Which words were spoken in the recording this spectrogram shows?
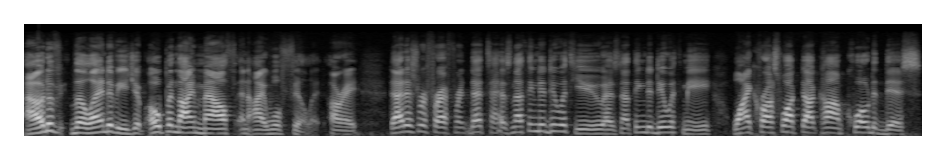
out of the land of Egypt. Open thy mouth, and I will fill it. All right. That is reference. That has nothing to do with you. Has nothing to do with me. Why crosswalk.com quoted this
